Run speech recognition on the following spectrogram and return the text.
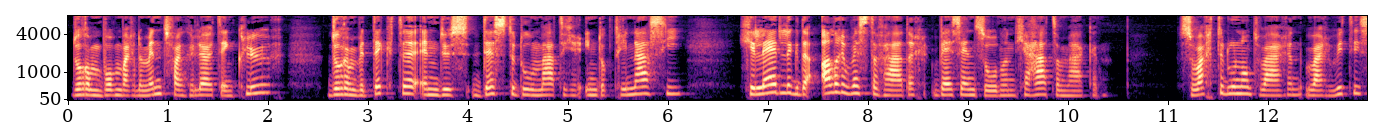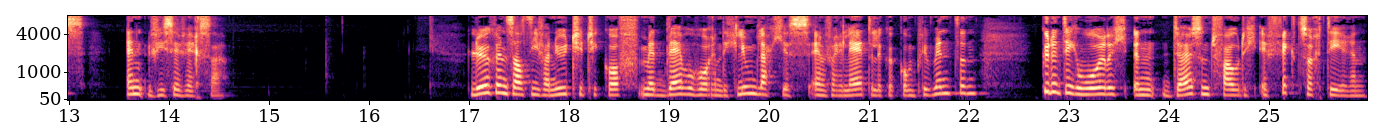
door een bombardement van geluid en kleur, door een bedekte en dus des te doelmatiger indoctrinatie, geleidelijk de allerbeste vader bij zijn zonen gehaat te maken, zwart te doen ontwaren waar wit is en vice versa. Leugens als die van u, met bijbehorende glimlachjes en verleidelijke complimenten, kunnen tegenwoordig een duizendvoudig effect sorteren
